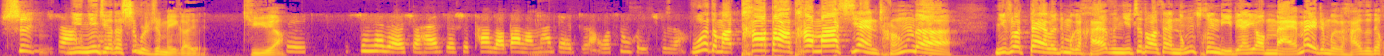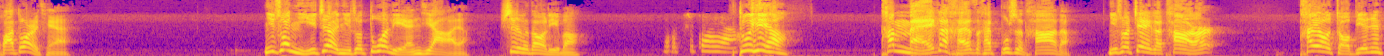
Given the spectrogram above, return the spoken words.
是您您觉得是不是这么一个局啊？对，现在的小孩子是他老爸老妈带着，我送回去了。我的妈！他爸他妈现成的，你说带了这么个孩子，你知道在农村里边要买卖这么个孩子得花多少钱？你说你这你说多廉价呀？是这个道理吧？我知道呀。对呀，他买个孩子还不是他的。你说这个他儿，他要找别人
